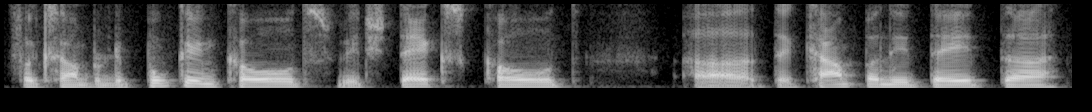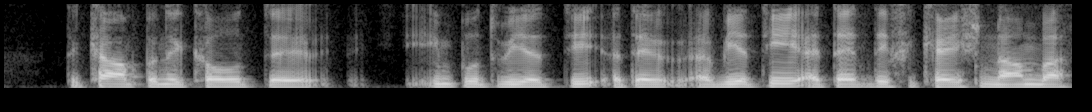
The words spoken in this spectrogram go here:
for example, the booking codes, which tax code, uh, the company data, the company code, the input VAT, uh, the VAT identification number.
